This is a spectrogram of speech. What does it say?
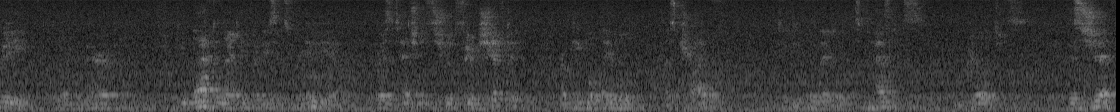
Cree in North America. He left in 1936 for India, where his attention soon shifted from people labeled as tribal to people labeled as peasants and villages. This shift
